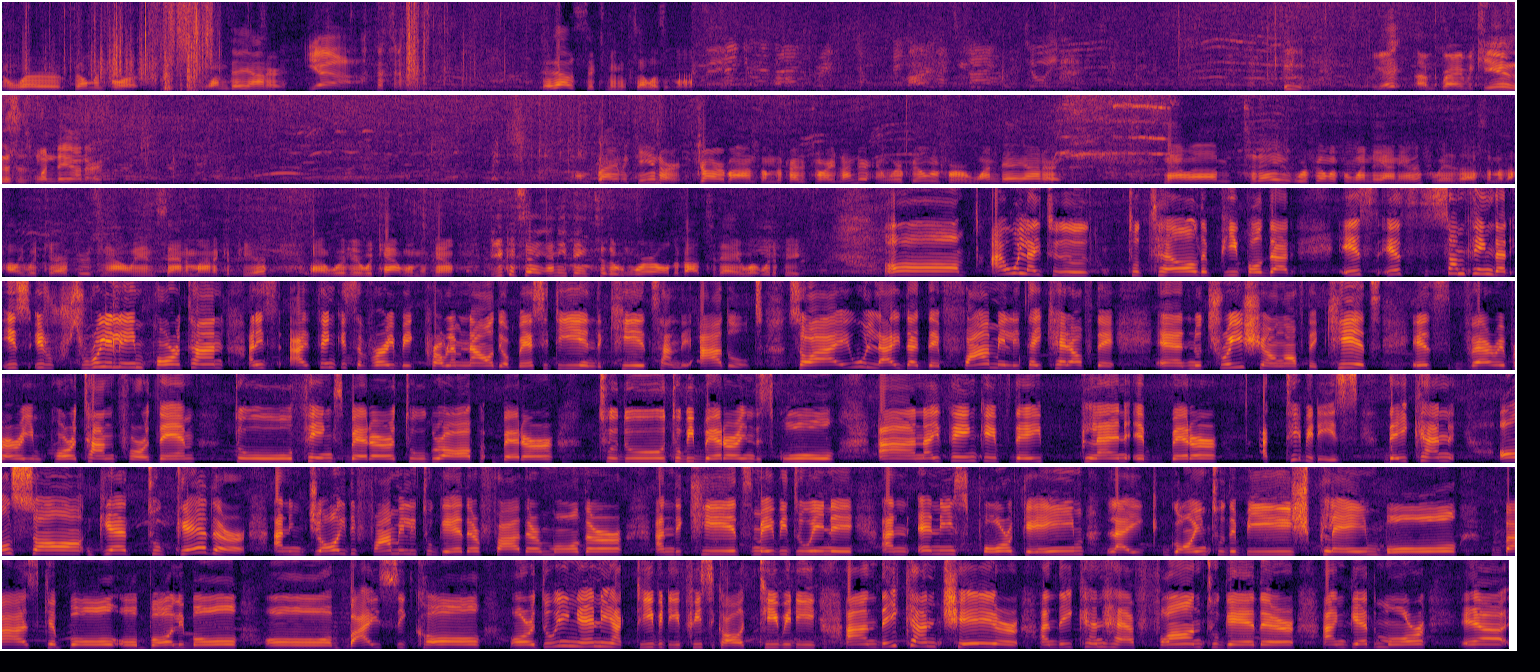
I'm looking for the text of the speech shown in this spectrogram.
And we're filming for One Day on Earth. Yeah. Yeah, that was six minutes. That wasn't long. Okay, I'm Brian McKeon, this is One Day on Earth. I'm Brian McKeon, or Jarbon from the Predatory Lender, and we're filming for One Day on Earth. Now, um, today we're filming for One Day on Earth with uh, some of the Hollywood characters now in Santa Monica Pier. Uh, we're here with Catwoman. Now, if you could say anything to the world about today, what would it be? Um, I would like to to tell the people that it's, it's something that is, is really important and it's, I think it's a very big problem now, the obesity in the kids and the adults. So I would like that the family take care of the uh, nutrition of the kids. It's very, very important for them to think better, to grow up better, to do to be better in the school and i think if they plan a better activities. They can also get together and enjoy the family together father mother and the kids maybe doing a, an any sport game like going to the beach playing ball basketball or volleyball or bicycle or doing any activity, physical activity, and they can share and they can have fun together and get more. Uh,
